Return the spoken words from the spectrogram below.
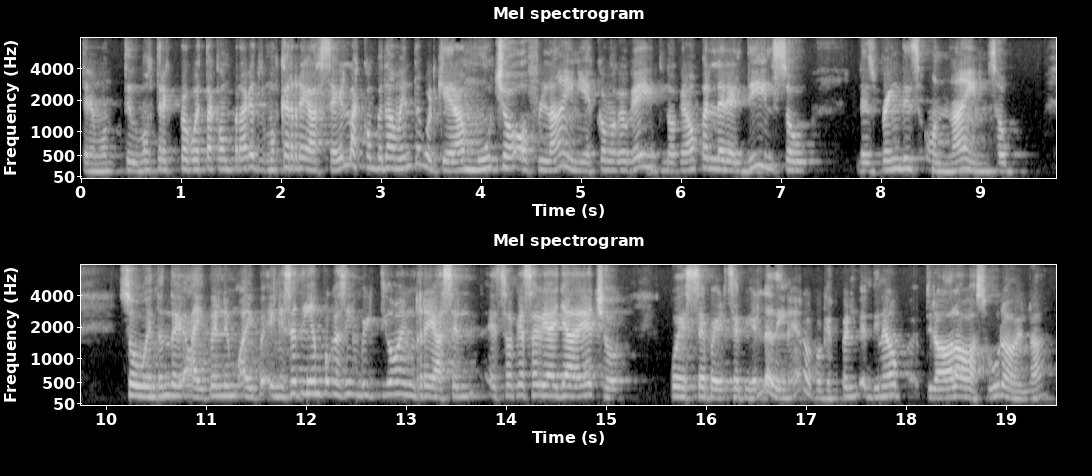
tenemos, tuvimos tres propuestas compradas que tuvimos que rehacerlas completamente porque era mucho offline y es como que, ok, no queremos perder el deal, so let's bring this online. So, so ¿entiendes? Ahí, en ese tiempo que se invirtió en rehacer eso que se había ya hecho, pues se, pierde dinero, porque es el dinero tirado a la basura, ¿verdad?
